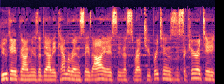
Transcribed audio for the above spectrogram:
UK Prime Minister David Cameron says IS is a threat to Britain's security.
